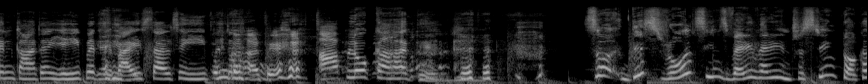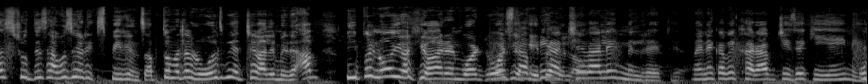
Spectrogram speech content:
दिन कहाँ थे यहीं पे थे बाईस साल से यहीं पे तो कहाँ थे? आप लोग कहाँ थे So this role seems very very interesting. Talk us through this. How was your experience? अब तो मतलब roles भी अच्छे वाले मिल रहे हैं. अब people know you're here and what what you're तब भी capable अच्छे of. वाले ही मिल रहे थे मैंने कभी खराब चीज़ें की ही नहीं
